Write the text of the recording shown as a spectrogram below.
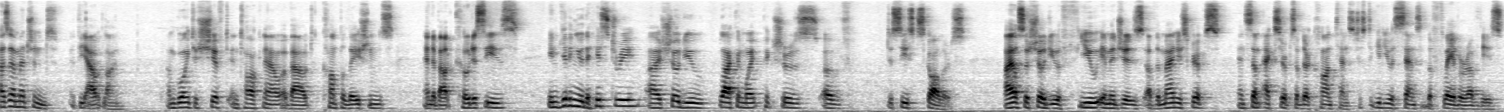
as I mentioned at the outline, I'm going to shift and talk now about compilations and about codices in giving you the history, I showed you black and white pictures of deceased scholars. I also showed you a few images of the manuscripts and some excerpts of their contents, just to give you a sense of the flavor of these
